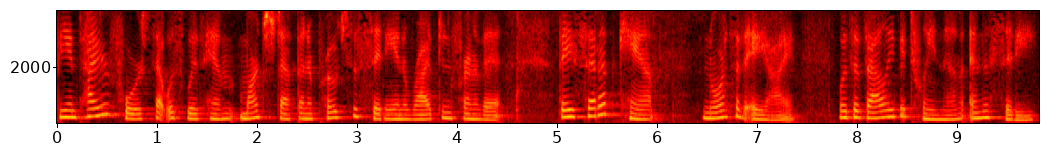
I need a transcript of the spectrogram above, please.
The entire force that was with him marched up and approached the city and arrived in front of it. They set up camp north of Ai, with a valley between them and the city.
